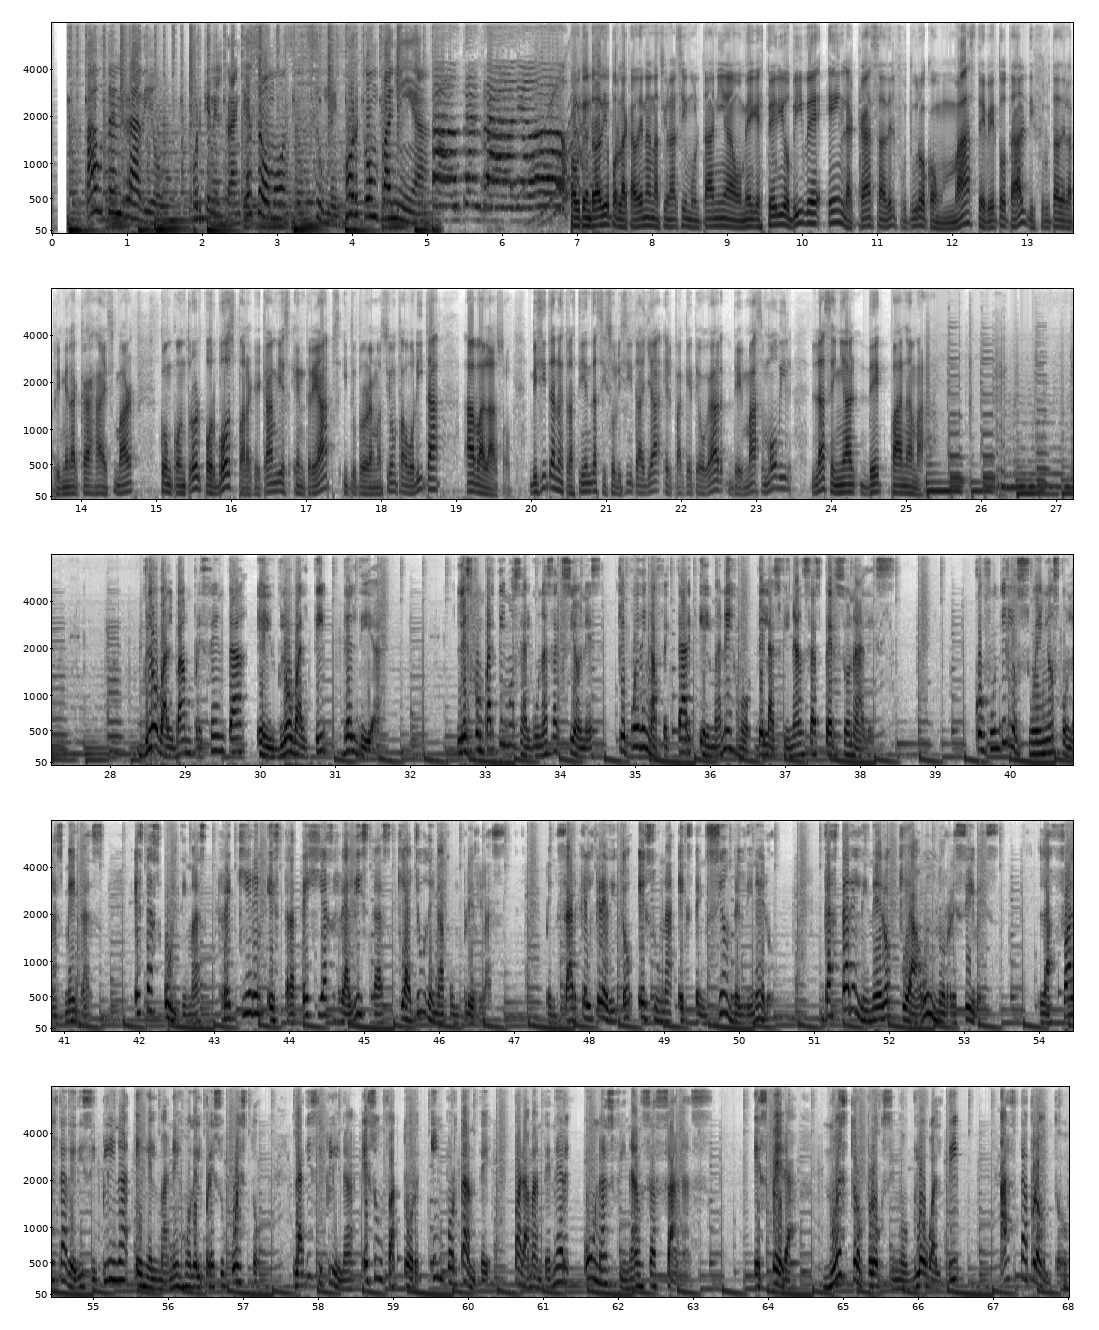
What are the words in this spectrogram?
Pauta en Radio, porque en el tranque somos su mejor compañía. Pauta en Radio. Pauta en Radio por la cadena nacional simultánea Omega Estéreo vive en la casa del futuro con más TV total. Disfruta de la primera caja Smart con control por voz para que cambies entre apps y tu programación favorita a balazo. Visita nuestras tiendas y solicita ya el paquete hogar de Más Móvil, la señal de Panamá. Global Bank presenta el Global Tip del día. Les compartimos algunas acciones que pueden afectar el manejo de las finanzas personales. Confundir los sueños con las metas. Estas últimas requieren estrategias realistas que ayuden a cumplirlas. Pensar que el crédito es una extensión del dinero. Gastar el dinero que aún no recibes. La falta de disciplina en el manejo del presupuesto. La disciplina es un factor importante para mantener unas finanzas sanas. Espera nuestro próximo Global Tip. Hasta pronto.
